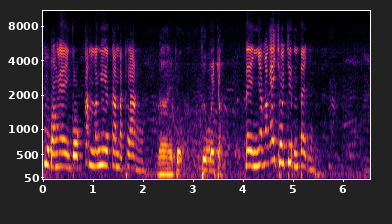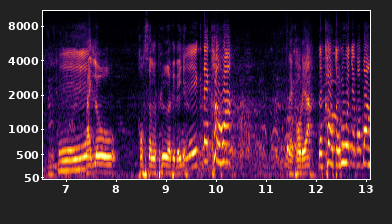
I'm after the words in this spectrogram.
គឺបងឯងក៏កាន់លងាកាន់តែខ្លាំងណែចុះធ្វើមិនចុះដេញញ៉ាំបងឯងជួយចិត្តបន្តិចហេដាច់លោខុសសិលធម៌ទេដេញហេក្តែខុសហ่ะ តែខុសទេអាតែខុសទៅរួចឲ្យបង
